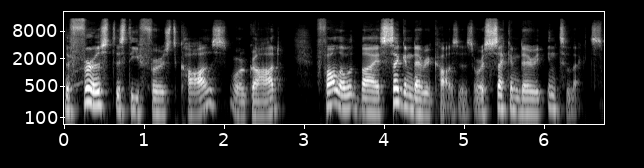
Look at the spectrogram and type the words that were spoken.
The first is the first cause, or God, followed by secondary causes, or secondary intellects.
